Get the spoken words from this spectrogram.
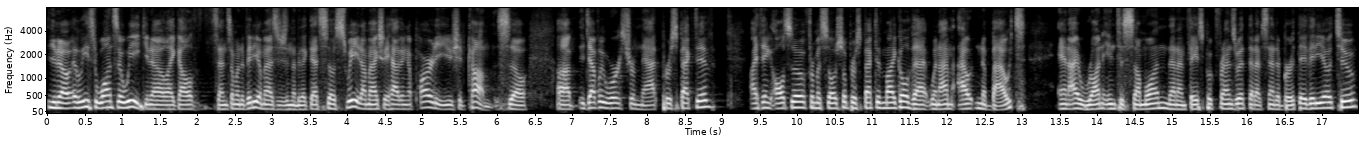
you know, at least once a week, you know, like I'll send someone a video message and they'll be like, that's so sweet. I'm actually having a party. You should come. So uh, it definitely works from that perspective. I think also from a social perspective, Michael, that when I'm out and about and I run into someone that I'm Facebook friends with that I've sent a birthday video to,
